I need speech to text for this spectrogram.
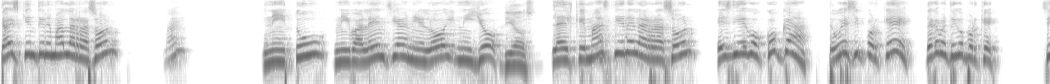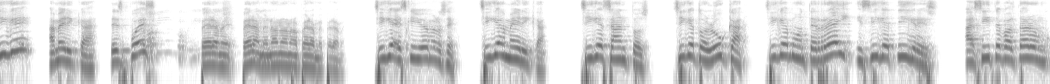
¿sabes quién tiene más la razón? Mike? Ni tú, ni Valencia, ni Eloy, ni yo. Dios. La, el que más tiene la razón es Diego Coca. Te voy a decir por qué. Déjame te digo por qué. Sigue América. Después, espérame, espérame, no, no, no, espérame, espérame. Sigue, es que yo ya me lo sé. Sigue América, sigue Santos, sigue Toluca, sigue Monterrey y sigue Tigres. Así te faltaron,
